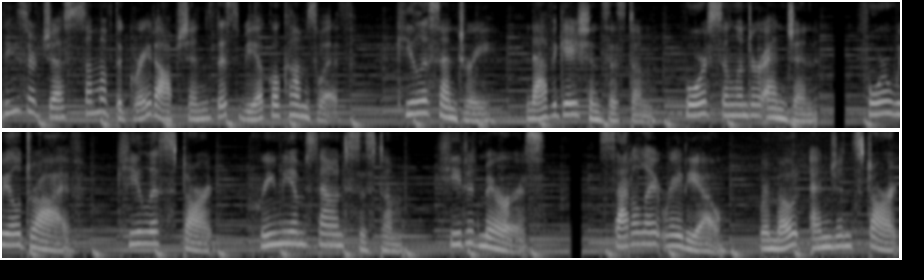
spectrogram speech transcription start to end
These are just some of the great options this vehicle comes with. Keyless entry, navigation system, four-cylinder engine, four-wheel drive, keyless start, premium sound system, heated mirrors, satellite radio, remote engine start,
